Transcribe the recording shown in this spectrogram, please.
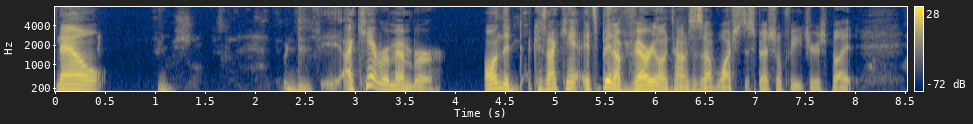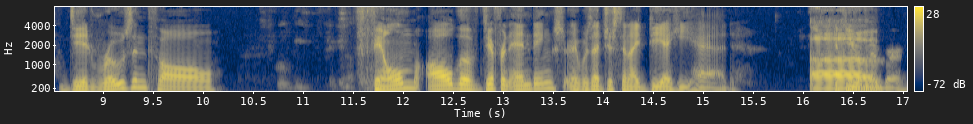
now I can't remember on the because i can't it's been a very long time since i've watched the special features but did rosenthal film all the different endings or was that just an idea he had if you Uh, remember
